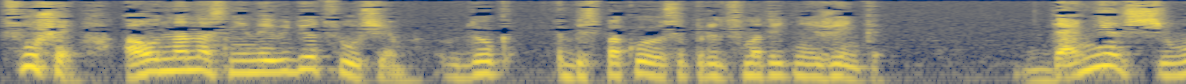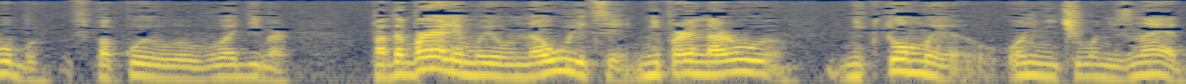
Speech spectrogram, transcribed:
Слушай, а он на нас не наведет случаем? Вдруг обеспокоился предусмотрительный Женька. Да нет, с чего бы, успокоил Владимир. Подобрали мы его на улице, не про нору, никто мы, он ничего не знает.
